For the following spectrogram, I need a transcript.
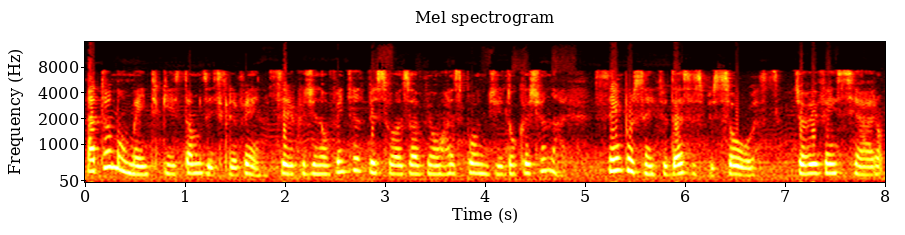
Até o momento que estamos escrevendo, cerca de 90 pessoas haviam respondido ao questionário. 100% dessas pessoas já vivenciaram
